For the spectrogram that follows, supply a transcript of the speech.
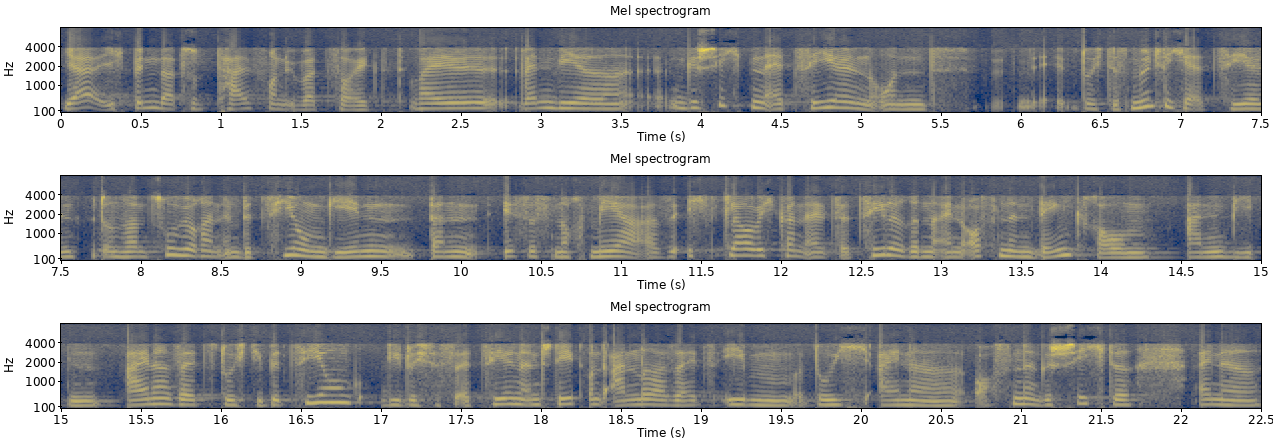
ja, ich bin da total von überzeugt, weil wenn wir Geschichten erzählen und durch das mündliche Erzählen mit unseren Zuhörern in Beziehung gehen, dann ist es noch mehr. Also ich glaube, ich kann als Erzählerin einen offenen Denkraum anbieten. Einerseits durch die Beziehung, die durch das Erzählen entsteht und andererseits eben durch eine offene Geschichte, eine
